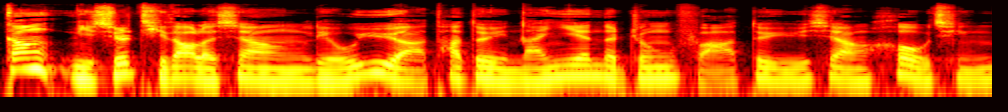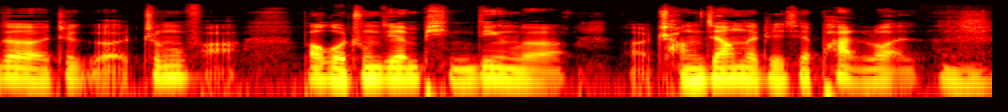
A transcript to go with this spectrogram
刚你其实提到了像刘裕啊，他对南燕的征伐，对于像后秦的这个征伐，包括中间平定了呃长江的这些叛乱，嗯，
